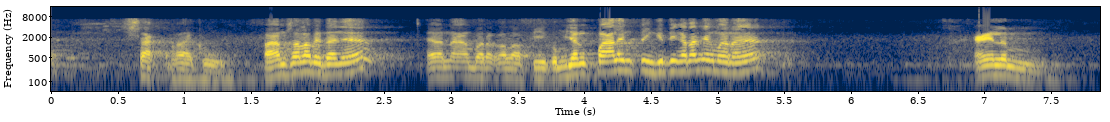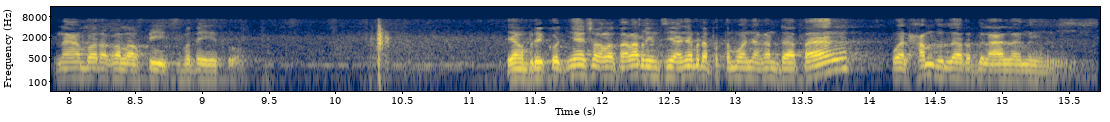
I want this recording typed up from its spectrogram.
syak ragu. Paham salah bedanya? Ya na'am barakallahu fikum. Yang paling tinggi tingkatan yang mana? Ilm. Na'am barakallahu fikum seperti itu. Yang berikutnya insyaallah taala rinciannya pada pertemuan yang akan datang. Walhamdulillahirabbil alamin.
